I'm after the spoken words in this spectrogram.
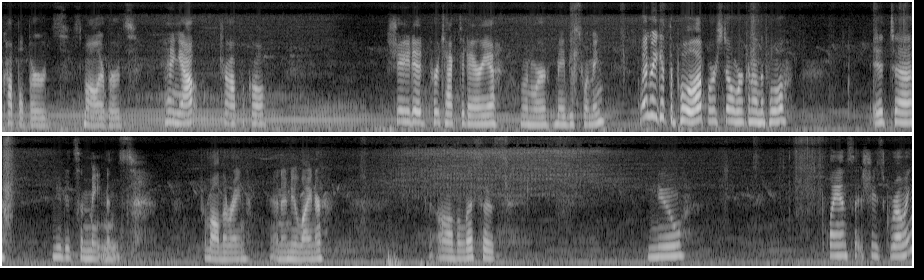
couple birds, smaller birds, hang out, tropical, shaded, protected area when we're maybe swimming. When we get the pool up, we're still working on the pool. It uh, needed some maintenance from all the rain and a new liner. All of Alyssa's new plants that she's growing.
